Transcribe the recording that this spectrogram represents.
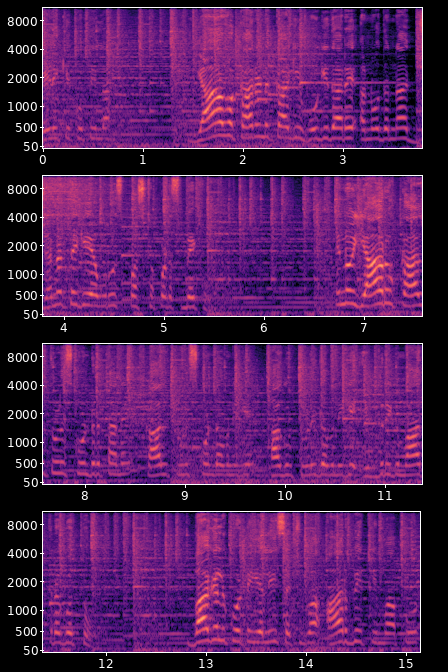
ಹೇಳಿಕೆ ಕೊಟ್ಟಿಲ್ಲ. ಯಾವ ಕಾರಣಕ್ಕಾಗಿ ಹೋಗಿದ್ದಾರೆ ಅನ್ನೋದನ್ನ ಜನತೆಗೆ ಅವರು ಸ್ಪಷ್ಟಪಡಿಸಬೇಕು. ಇನ್ನು ಯಾರು ಕಾಲು ತುಳಿಸ್ಕೊಂಡಿರ್ತಾನೆ? ಕಾಲು ತುಳಿಸ್ಕೊಂಡವನಿಗೆ ಹಾಗೂ ತುಳಿದವನಿಗೆ ಇಬ್ಬರಿಗೆ ಮಾತ್ರ ಗೊತ್ತು. ಬಾಗಲಕೋಟೆಯಲ್ಲಿ ಸಚಿವ ಆರ್ ಬಿ ತಿಮ್ಮಾಪುರ್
